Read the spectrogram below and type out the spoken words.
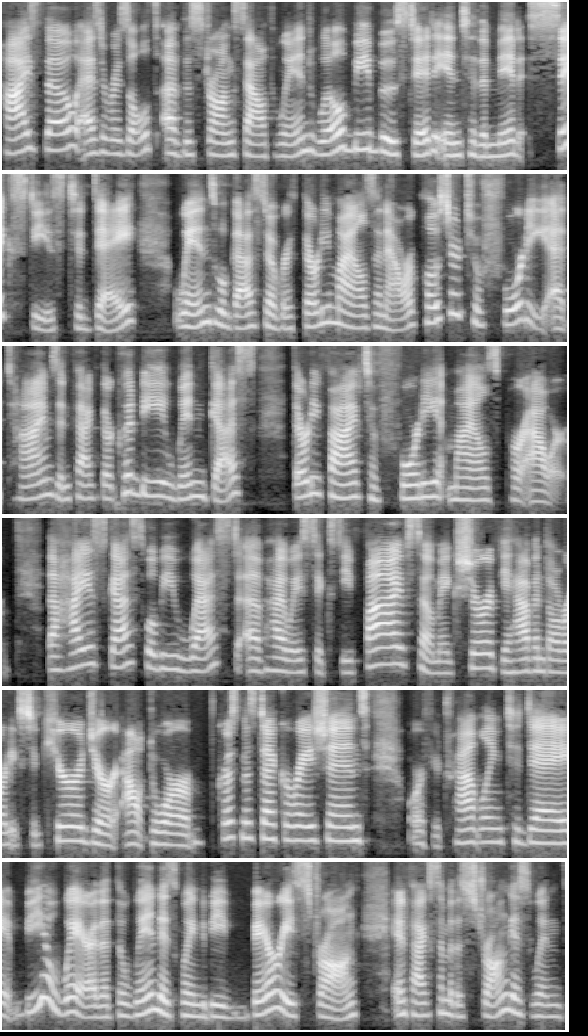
Highs, though, as a result of the strong south wind, will be boosted into the mid 60s today. Winds will gust over 30 miles an hour, closer to 40 at times. In fact, there could be wind gusts 35 to 40 miles per hour. The highest gusts will be west of Highway 65. So make sure if you haven't already secured your outdoor Christmas decorations or if you're traveling today, be aware that the wind is going to be very strong. In fact, some of the strongest wind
